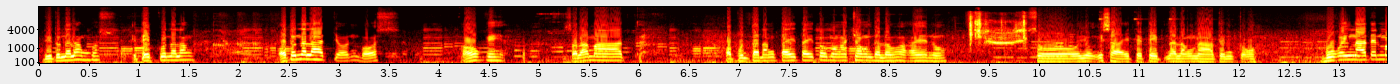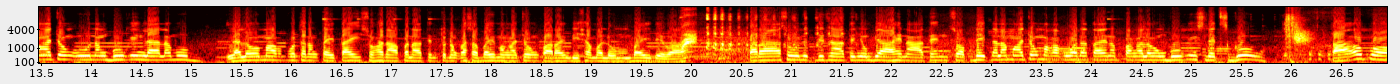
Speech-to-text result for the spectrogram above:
Dito na lang, boss. I-tape ko na lang. Ito na lahat yon boss. Okay. Salamat. Papunta ng taytay to mga chong, dalawa. Ayan oh. So, yung isa, ite-tape na lang natin to. Booking natin mga chong, unang booking lalamove. Laloma papunta ng taytay. So, hanapan natin to ng kasabay mga chong para hindi siya malumbay, di ba? Para sulit din natin yung biyahe natin. So, update na lang mga chong, makakuha na tayo ng pangalawang bookings. Let's go. Tao po.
